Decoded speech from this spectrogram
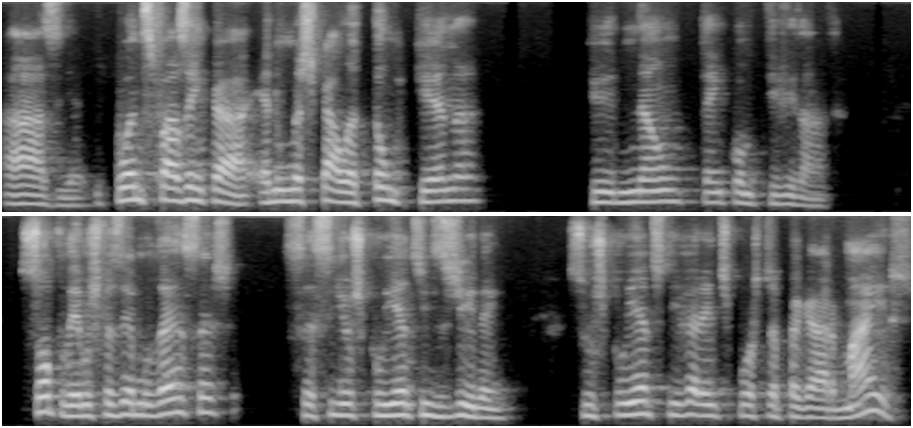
à Ásia. E quando se fazem cá, é numa escala tão pequena que não tem competitividade. Só podemos fazer mudanças se assim os clientes exigirem. Se os clientes estiverem dispostos a pagar mais,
